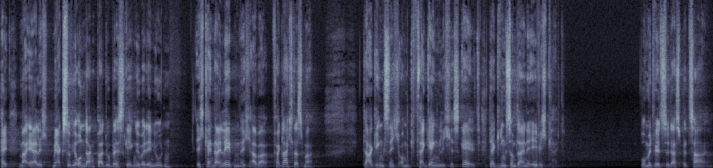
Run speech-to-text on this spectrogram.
Hey, mal ehrlich, merkst du, wie undankbar du bist gegenüber den Juden? Ich kenne dein Leben nicht, aber vergleich das mal. Da ging es nicht um vergängliches Geld, da ging es um deine Ewigkeit. Womit willst du das bezahlen?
